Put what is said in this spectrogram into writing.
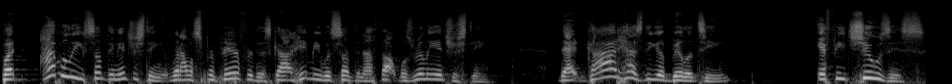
But I believe something interesting. When I was preparing for this, God hit me with something I thought was really interesting. That God has the ability, if he chooses,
